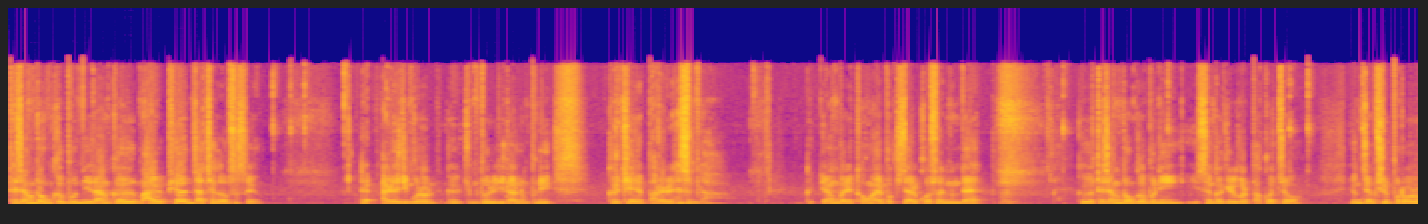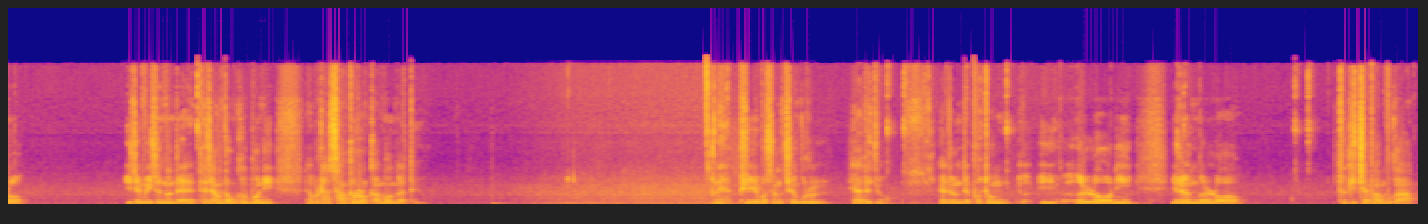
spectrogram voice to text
대장동 그분이란 그 말 표현 자체가 없었어요. 네, 알려진 거로 그 김둘이라는 분이 그렇게 말을 했습니다. 그 양반이 동아일보 기자를 고소했는데 그 대장동 그분이 선거 결과를 바꿨죠. 0.7%로 이재명이 졌는데 대장동 그분이 내가 볼한 3%를 까먹은 것 같아요. 네, 피해 보상 청구를 해야 되죠. 해야 되는데 보통 이 언론이 이런 걸로 특히 재판부가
